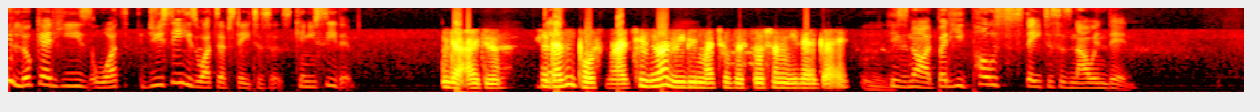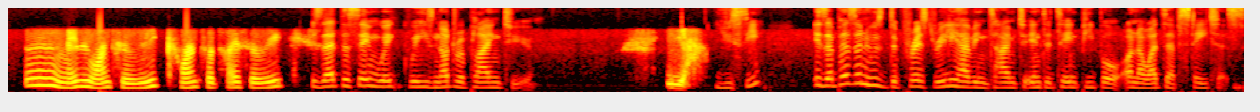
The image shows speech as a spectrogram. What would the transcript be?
you look at his what, do you see his WhatsApp statuses? Can you see them? Yeah, I do. He Does- doesn't post much. He's not really much of a social media guy. He's not, but he posts statuses now and then. Mm, maybe once a week, once or twice a week. Is that the same week where he's not replying to you? Yeah. You see? Is a person who's depressed really having time to entertain people on a WhatsApp status?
